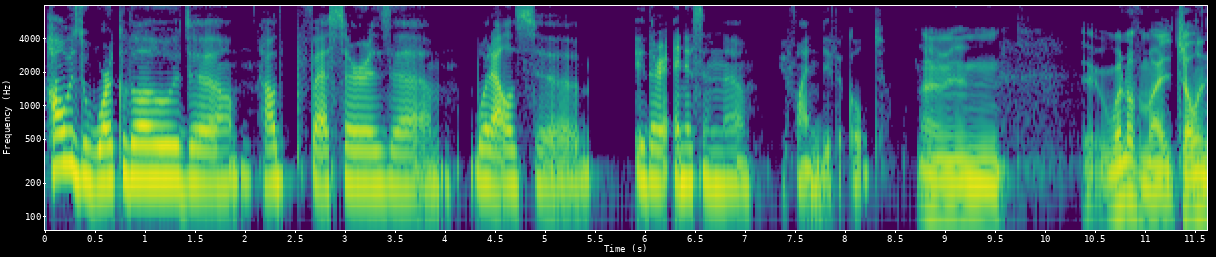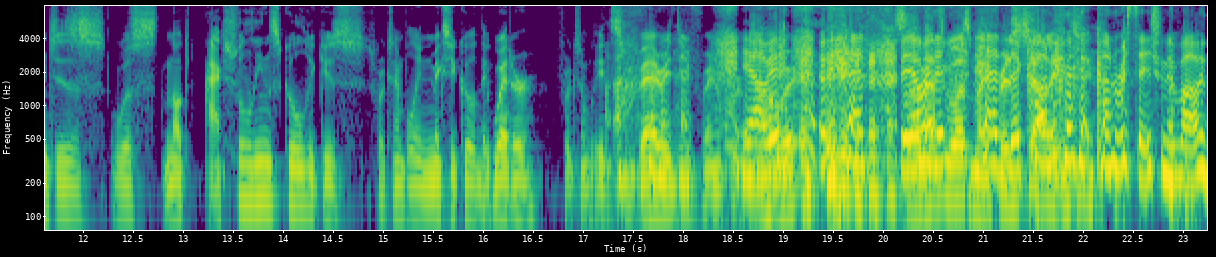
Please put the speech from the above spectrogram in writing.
how is the workload? Um, how the professors? Um, what else? Um is there anything uh, you find difficult? I mean, uh, one of my challenges was not actually in school because, for example, in Mexico, the weather, for example, it's very different from Yeah, our. we, we had, we that was my had first the con- challenge. conversation about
